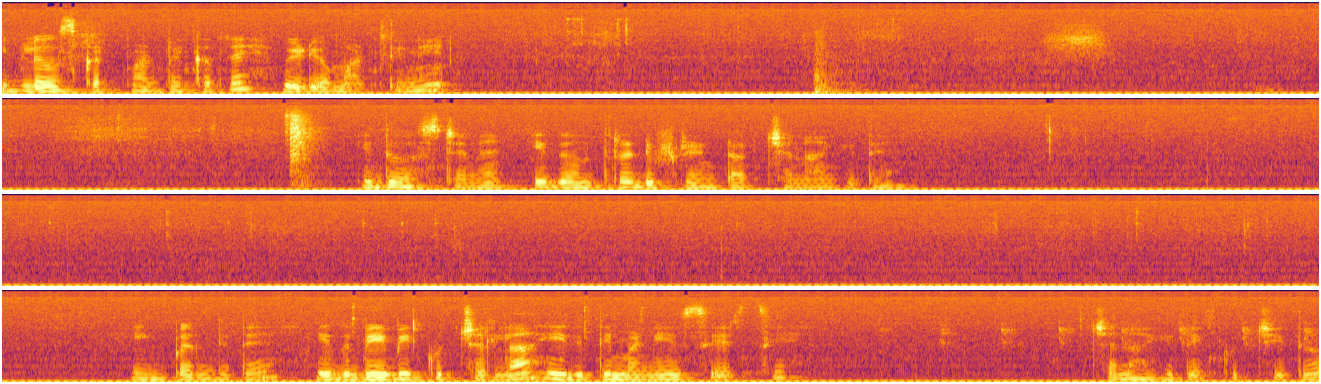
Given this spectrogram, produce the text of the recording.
ಈ ಬ್ಲೌಸ್ ಕಟ್ ಮಾಡಬೇಕಾದ್ರೆ ವಿಡಿಯೋ ಮಾಡ್ತೀನಿ. ಇದು ಅಷ್ಟೇ ಇದು ಒಂಥರ ಡಿಫ್ರೆಂಟಾಗಿ ಚೆನ್ನಾಗಿದೆ. ಹೀಗೆ ಬಂದಿದೆ. ಇದು ಬೇಬಿ ಕುಚ್ಚಲ್ಲ. ಈ ರೀತಿ ಮಣಿ ಸೇರಿಸಿ ಚೆನ್ನಾಗಿದೆ ಕುಚ್ಚಿದು.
